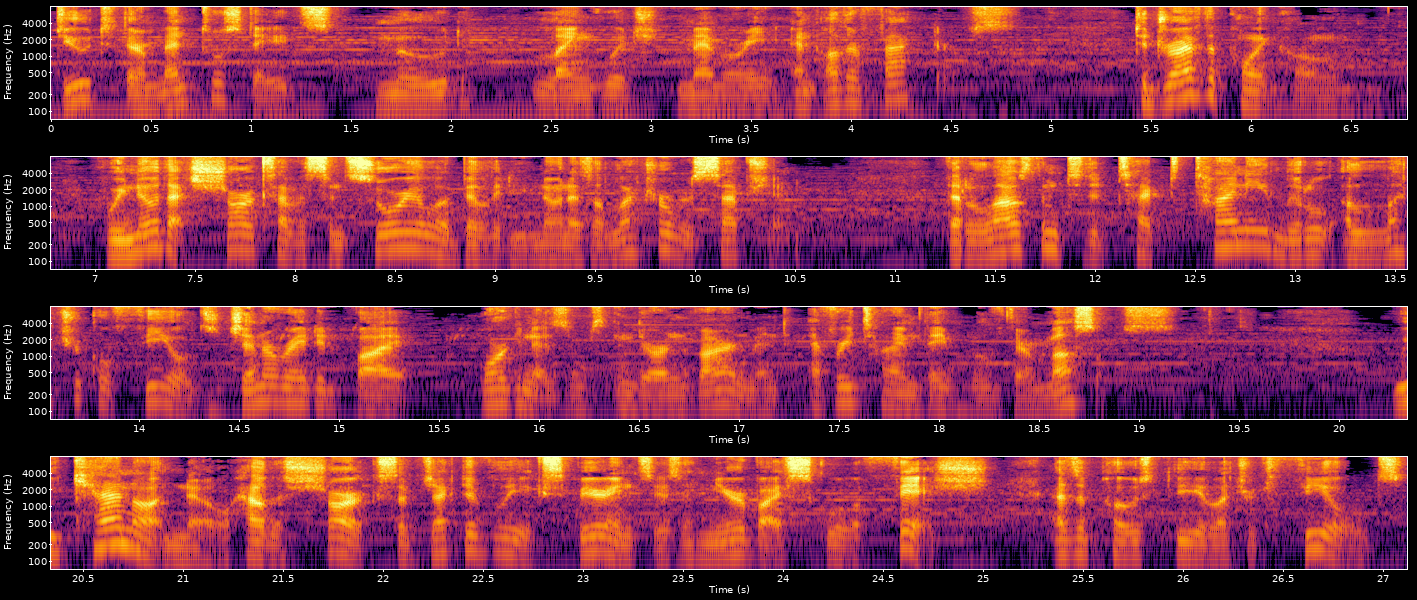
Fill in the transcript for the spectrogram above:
due to their mental states, mood, language, memory, and other factors? To drive the point home, we know that sharks have a sensorial ability known as electroreception that allows them to detect tiny little electrical fields generated by organisms in their environment every time they move their muscles. We cannot know how the shark subjectively experiences a nearby school of fish, as opposed to the electric fields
